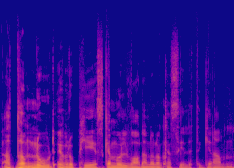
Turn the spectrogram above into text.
Att de nordeuropeiska mullvadarna, de kan se lite grann.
